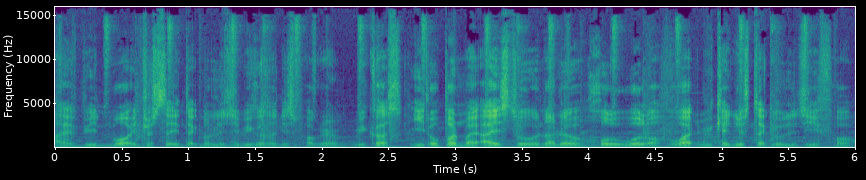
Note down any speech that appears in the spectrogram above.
I've been more interested in technology because of this program because it opened my eyes to another whole world of what we can use technology for.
